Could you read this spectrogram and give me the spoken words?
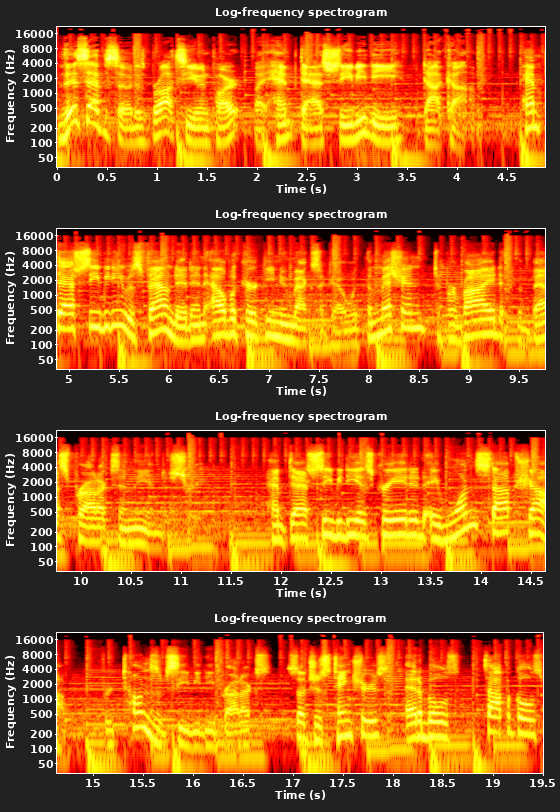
This episode is brought to you in part by hemp-cbd.com. Hemp CBD was founded in Albuquerque, New Mexico, with the mission to provide the best products in the industry. Hemp CBD has created a one stop shop for tons of CBD products, such as tinctures, edibles, topicals,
